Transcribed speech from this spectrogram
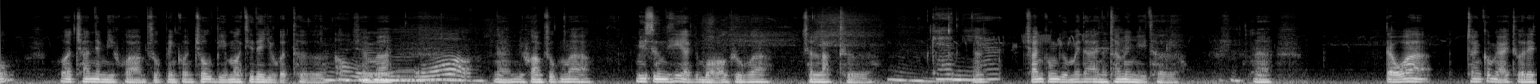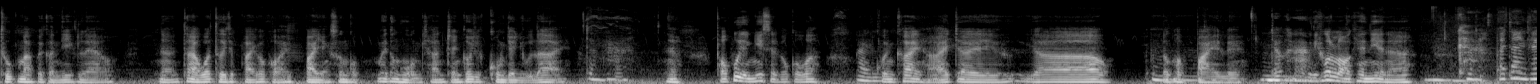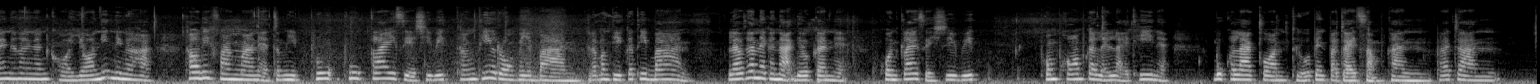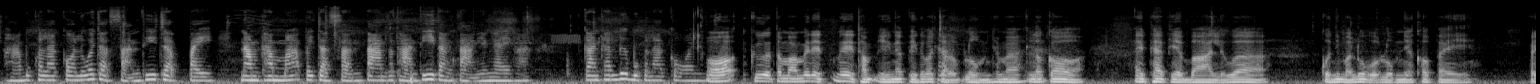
ว่าฉันเนี่ยมีความสุขเป็นคนโชคดีมากที่ได้อยู่กับเธอโอ้ใช่ไหมโอ้นะมีความสุขมาก มีสิ่งที่อยากจะบอกก็คือว่าฉันรักเธอแค่เนี้ยฉันคงอยู่ไม่ได้นะถ้าไม่มีเธอนะแต่ว่าฉันก็ไม่อยากให้เธอได้ทุกข์มากไปกว่านนี้อีกแล้ว นะถ้าหากว่าเธอจะไปก็ขอให้ไปอย่างสงบไม่ต้องห่วงฉัน ฉันก็คงจะอยู่ได้เจ้าค่ะนะพอพูดอย่างนี้เสร็จปรากฏว่าไปเลยคนไข้หายใจยาว แล้วก็ไปเลยเจ้าค่ะบางทีเขารอแค่เนี้ยนะค่ะอาจารย์คะงั้นงั้นขอย้อนนิดนึงอะค่ะ เท่าที่ฟังมาเนี่ยจะมีผู้ผู้ใกล้เสียชีวิตทั้งที่โรงพยาบาล และบางทีก็ที่บ้าน แล้วถ้าในขณะเดียวกันเนี่ย คนใกล้เสียชีวิต พร้อม ๆ กันหลาย ๆ ที่เนี่ย บุคลากรถือว่าเป็นปัจจัยสำคัญ พระอาจารย์ หาบุคลากรหรือว่าจัดสรรที่จะไปนำธรรมะไปจัดสรรตามสถานที่ต่างๆยังไงคะการคัดเลือกบุคลากรอ๋อคืออาตมาไม่ได้ไม่ได้ทำเองนะเพียงแต่ว่าจัดอบรมใช่ไหมแล้วก็ให้แพทย์พยาบาลหรือว่าคนที่มาร่วมอบรมเนี่ยเขาไปไป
